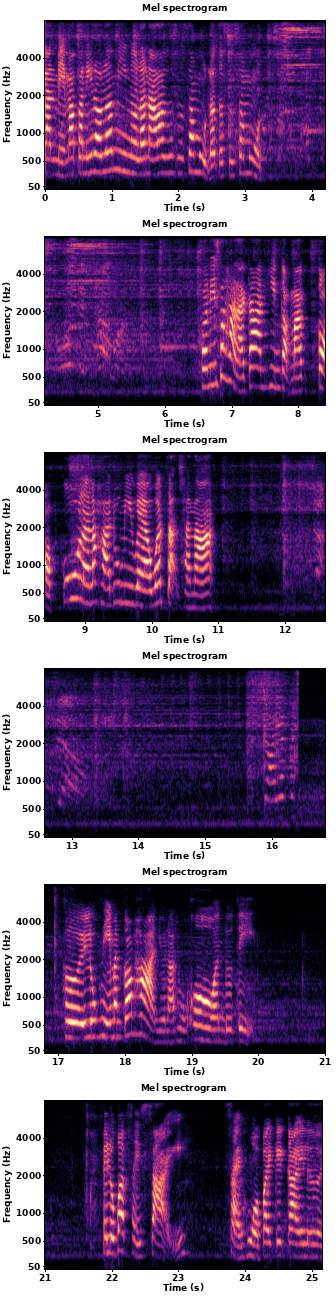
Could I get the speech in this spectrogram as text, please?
การเมมอะตอนนี้เราเริ่มมีเงินแล้วนะ เราจะซื้อสมุดเราจะซื้อสมุดตอนนี้สถานการณ์ทีมกลับมากอบกู้แล้วนะคะ ดูมีแววว่าจะชนะ เฮ้ยลุคนี้มันก็ผ่านอยู่นะทุกคนดูติเป็นลุคแบบใสๆใส่หัวไปไกลๆเลย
